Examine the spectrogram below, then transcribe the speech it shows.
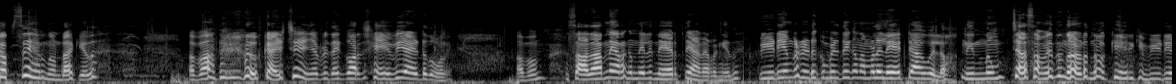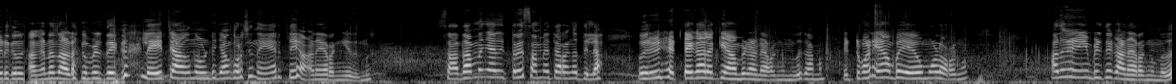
കപ്സ് ആയിരുന്നു ഉണ്ടാക്കിയത്. അപ്പോൾ അത് കഴിച്ച് കഴിഞ്ഞപ്പോഴത്തേക്ക് കുറച്ച് ഹെവി ആയിട്ട് തോന്നി. അപ്പം സാധാരണ ഇറങ്ങുന്നതിൽ നേരത്തെയാണ് ഇറങ്ങിയത്. വീഡിയോ കൂടെ എടുക്കുമ്പോഴത്തേക്ക് നമ്മൾ ലേറ്റ് ആകുമല്ലോ നിന്നും ചില സമയത്ത് നടന്നും ഒക്കെ ആയിരിക്കും വീഡിയോ എടുക്കുന്നത്. അങ്ങനെ നടക്കുമ്പോഴത്തേക്ക് ലേറ്റ് ആകുന്നതുകൊണ്ട് ഞാൻ കുറച്ച് നേരത്തെയാണ് ഇറങ്ങിയതെന്ന്. സാധാരണ ഞാൻ ഇത്രയും സമയത്ത് ഇറങ്ങത്തില്ല. ഒരു എട്ടേകാലൊക്കെ ആകുമ്പോഴാണ് ഇറങ്ങുന്നത്. കാരണം എട്ട് മണിയാകുമ്പോൾ ഏവുമ്പോൾ ഉറങ്ങും. അത് കഴിയുമ്പോഴത്തേക്കാണ് ഇറങ്ങുന്നത്.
